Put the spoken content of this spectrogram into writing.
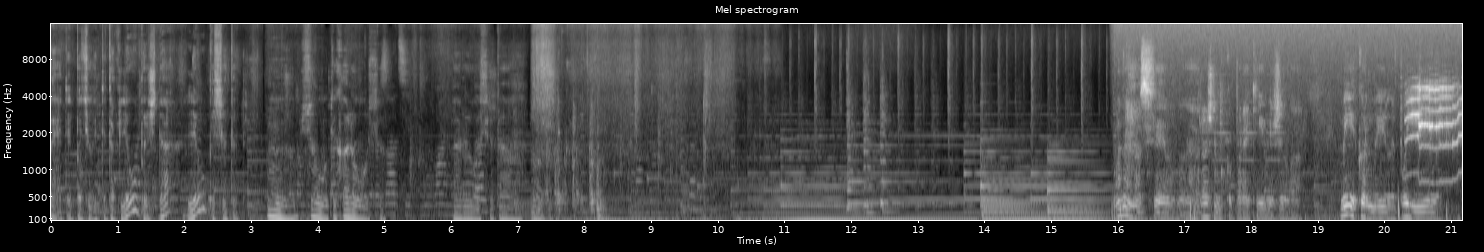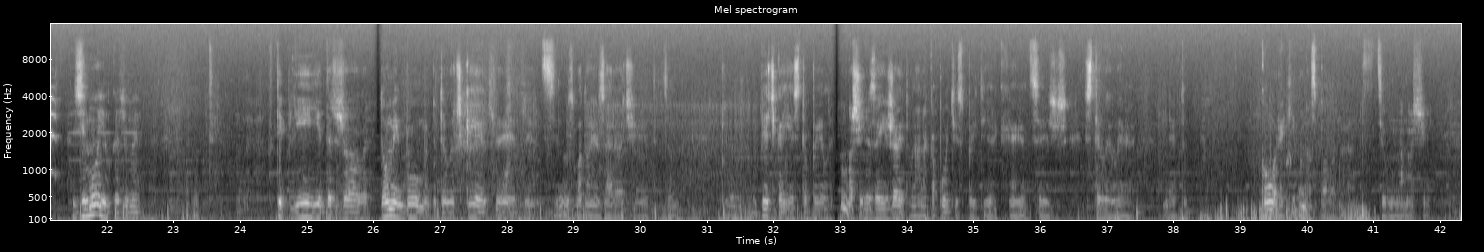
Давай, ти почуй, ти так любиш, да? Любиш тут? Mm, все, ти хороша. Хороша. Да. Вона у нас е, в гаражному кооперативі жила. Ми її кормили, поїли. Зимою, каже, ми теплі її держали. Домик був, ми бутилочки е, е, ну, з водою з е, печка є, топили. Ну, машини заїжджають, вона на капоті спить, як е, це ж стелили тут коврик, і вона спала на цьому на машині.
